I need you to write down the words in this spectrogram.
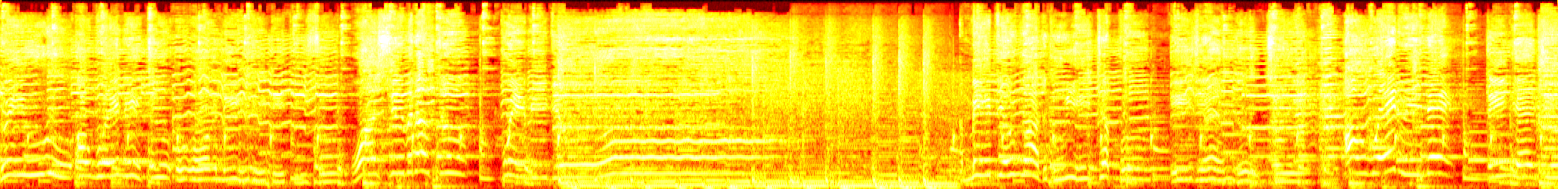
လွေဦးကိုအောင်ပွဲနေသူအိုအော်ကလေးတွေတည်တည်ဆိုဝါရှိမတော့သူဝင်ပြီးပြိုအမေပြုံးကတကူရီထပ်ဖို့အေဂျင့်တို့ချူအောင်ပွဲတွေနဲ့တင်းညံချူ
